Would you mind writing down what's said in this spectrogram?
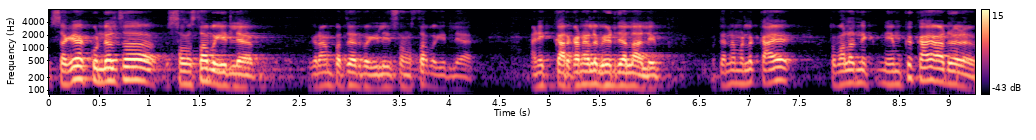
सगळ्या कुंडलचं संस्था बघितल्या ग्रामपंचायत बघितली संस्था बघितल्या आणि कारखान्याला भेट द्यायला आले. मग त्यांना म्हटलं काय तुम्हाला ने- नेमकं काय आढळलं?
